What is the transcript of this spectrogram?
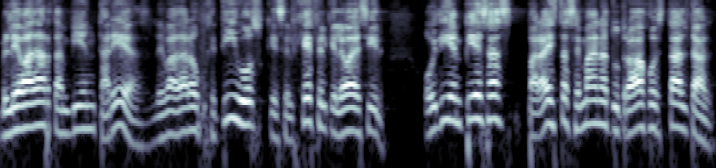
le va a dar también tareas, le va a dar objetivos, que es el jefe el que le va a decir, hoy día empiezas, para esta semana tu trabajo es tal, tal.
